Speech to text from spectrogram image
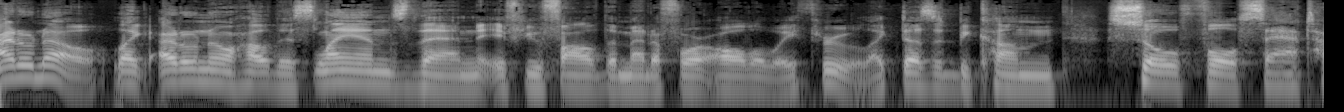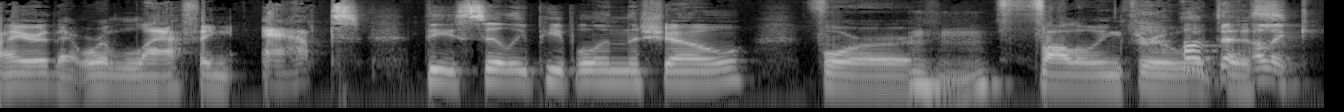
I don't know. Like, I don't know how this lands then if you follow the metaphor all the way through. Like, does it become so full satire that we're laughing at these silly people in the show for following through Oh, with de- this like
